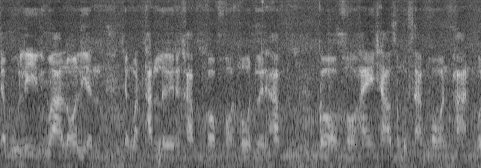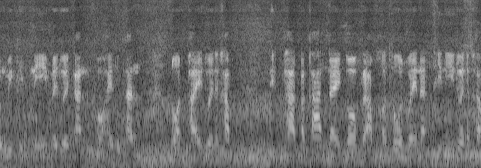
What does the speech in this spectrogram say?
จะบูลลี่ หรือว่าล้อเลียนจังหวัดท่านเลยนะครับ ก็ขอโทษด้วยนะครับ ก็ขอให้ชาวสมุทรสาครผ่านพ้นวิกฤตนี้ไปด้วยกัน ขอให้ทุกท่านปลอดภัยด้วยนะครับ ผิดพลาดประการใดก็กราบขอโทษไว้ณที่นี้ด้วยนะครั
